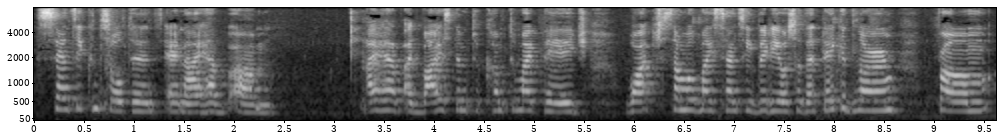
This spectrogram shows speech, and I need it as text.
Scentsy consultants and I have um, I have advised them to come to my page watch some of my Scentsy videos so that they could learn from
